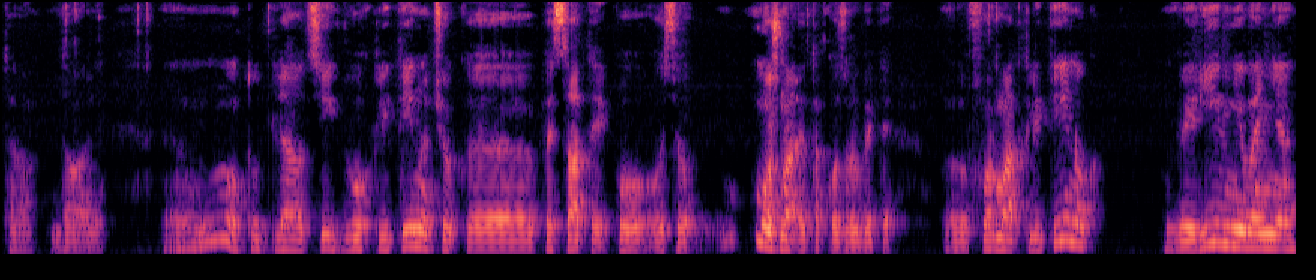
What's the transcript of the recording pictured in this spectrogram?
Так, далі. Е, Ну, тут для оцих двох клітиночок е, писати ось можна тако зробити е, формат клітинок, вирівнювання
